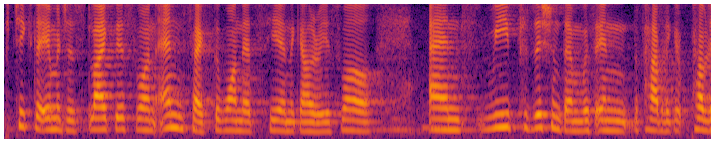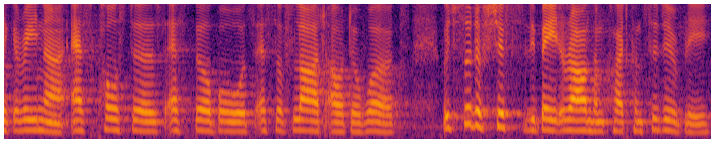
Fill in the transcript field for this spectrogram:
particular images like this one, and in fact the one that's here in the gallery as well, and repositioned them within the public, public arena as posters, as billboards, as sort of large outdoor works, which sort of shifts the debate around them quite considerably,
